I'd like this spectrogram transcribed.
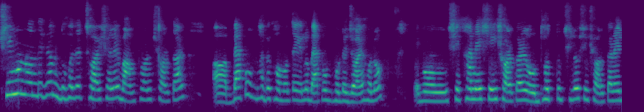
সিঙ্গুর নন্দীগ্রাম দুহাজার ছয় সালে বামফ্রন্ট সরকার ব্যাপকভাবে ক্ষমতায় এলো, ব্যাপক ভোটে জয় হলো এবং সেখানে সেই সরকারের অধ্যত্ত ছিল, সেই সরকারের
